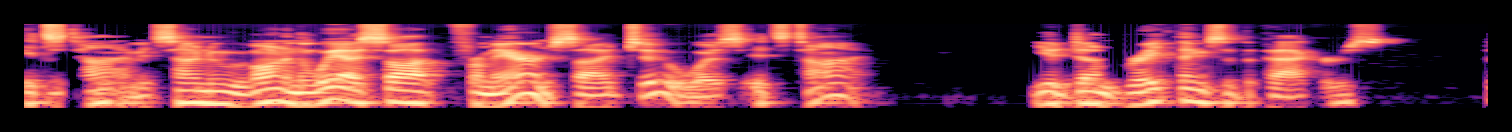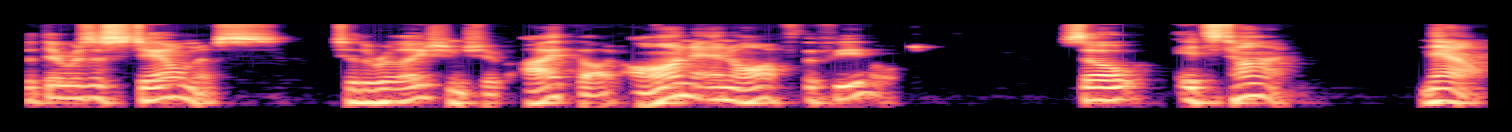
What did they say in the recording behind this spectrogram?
It's time. It's time to move on. And the way I saw it from Aaron's side too was it's time. You had done great things at the Packers, but there was a staleness to the relationship. I thought on and off the field. So it's time. Now,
